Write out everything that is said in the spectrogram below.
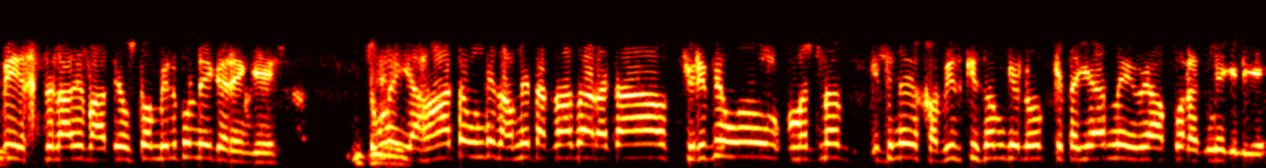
भी इख्तलाफी बातें उसको हम बिल्कुल नहीं करेंगे। तो यहाँ तक उनके सामने तकाजा रखा फिर भी वो मतलब इतने खबीज किस्म के लोग के तैयार नहीं हुए आपको रखने के लिए।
